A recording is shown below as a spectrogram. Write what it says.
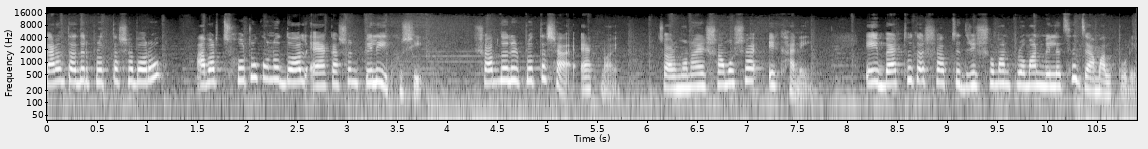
কারণ তাদের প্রত্যাশা বড়, আবার ছোট কোনো দল এক আসন পেলেই খুশি। সব দলের প্রত্যাশা এক নয়, চরমনায়ের সমস্যা এখানেই। এই ব্যর্থতার সবচেয়ে দৃশ্যমান প্রমাণ মিলেছে জামালপুরে।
